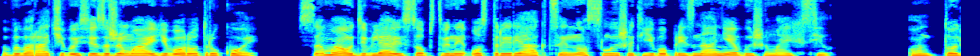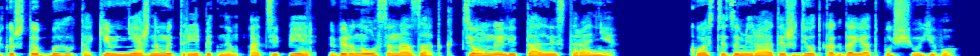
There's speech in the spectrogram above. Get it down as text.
Выворачиваюсь и зажимаю его рот рукой. Сама удивляюсь собственной острой реакции, но слышать его признание выше моих сил. Он только что был таким нежным и трепетным, а теперь вернулся назад к темной летальной стороне. Костя замирает и ждет, когда я отпущу его.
